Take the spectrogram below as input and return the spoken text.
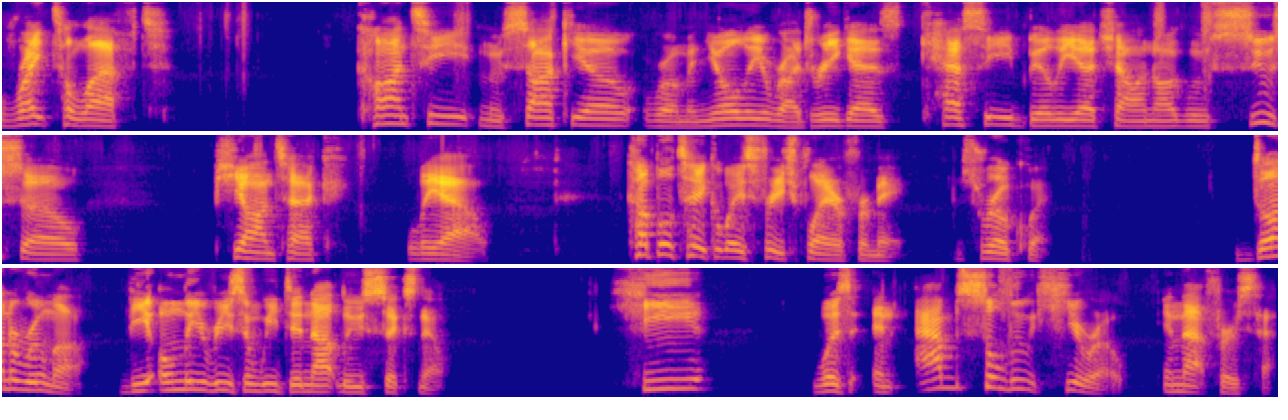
right to left, Conti, Musacchio, Romagnoli, Rodriguez, Kessie, Biglia, Calhanoglu, Suso, Piatek, Leao. Couple takeaways for each player for me, just real quick. Donnarumma, the only reason we did not lose 6 0. He was an absolute hero in that first half.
